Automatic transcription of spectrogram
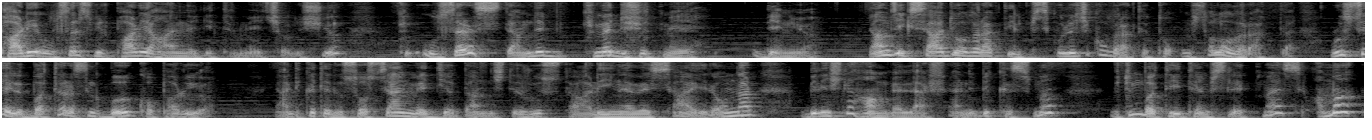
Parya, uluslararası bir parya haline getirmeye çalışıyor. Uluslararası sistemde küme düşürtmeye deniyor. Yalnız iktisadi olarak değil, psikolojik olarak da, toplumsal olarak da Rusya ile Batı arasındaki bağı koparıyor. Yani dikkat edin sosyal medyadan işte Rus tarihine vesaire onlar bilinçli hamleler. Yani bir kısmı bütün Batı'yı temsil etmez ama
